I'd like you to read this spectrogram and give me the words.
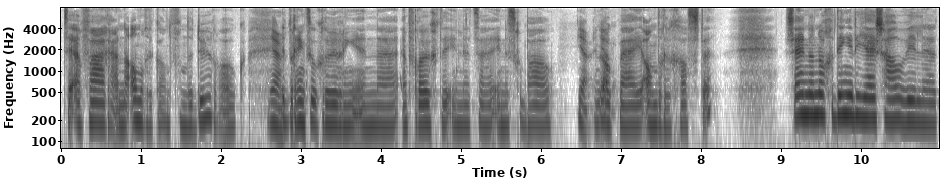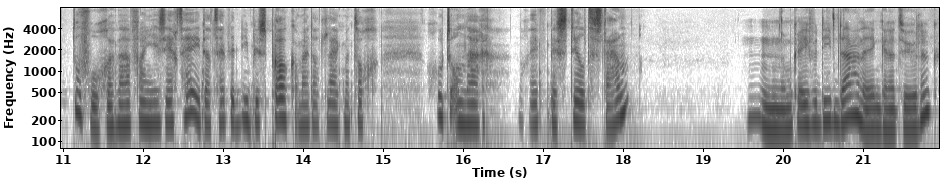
te ervaren aan de andere kant van de deur ook. Ja. Het brengt ook reuring en, en vreugde in het, in het gebouw. Ja, en ja. ook bij andere gasten. Zijn er nog dingen die jij zou willen toevoegen waarvan je zegt: hé, hey, dat hebben we niet besproken, maar dat lijkt me toch goed om daar nog even bij stil te staan? Hmm, dan moet ik even diep nadenken natuurlijk.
